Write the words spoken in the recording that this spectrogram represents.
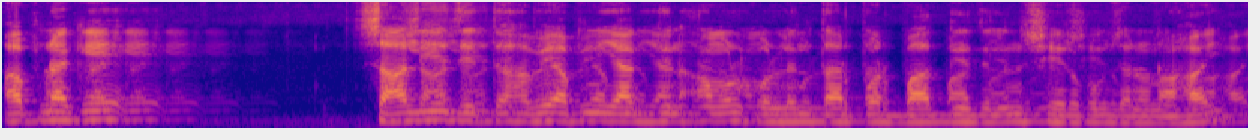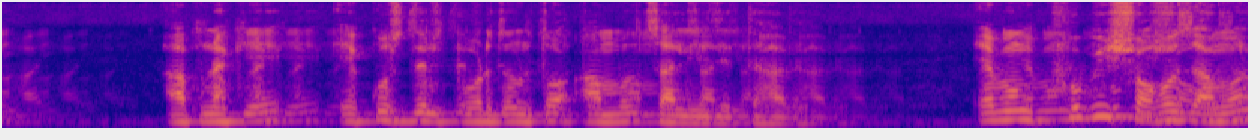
আপনাকে চালিয়ে যেতে হবে। আপনি একদিন আমল করলেন, তারপর বাদ দিয়ে দিলেন, সেরকম যেন না হয়। আপনাকে একুশ দিন পর্যন্ত আমল চালিয়ে যেতে হবে। এবং খুবই সহজ আমল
